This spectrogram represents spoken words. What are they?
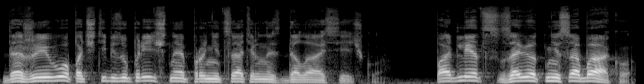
Даже его почти безупречная проницательность дала осечку. Подлец зовет не собаку.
